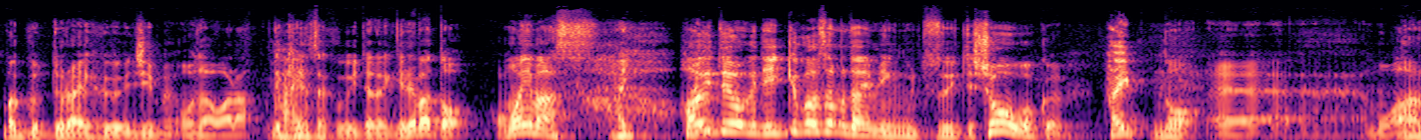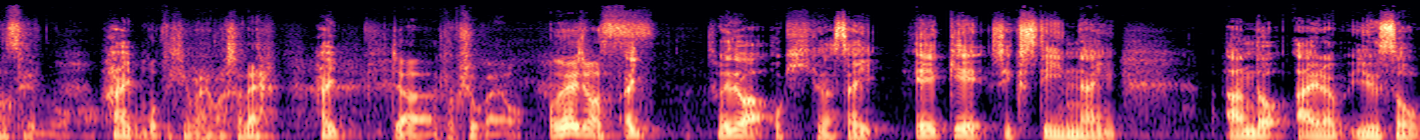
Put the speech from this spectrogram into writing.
まあ、グッドライフジム小田原ではい。検索いただければと思います。はい。はい、というわけで一曲挟むタイミングに続いて翔吾くんはい。の、えーもうアンセムをはい。持ってきてもらいましたね。はい。じゃあ曲紹介をお願いします。はい。それではお聴きください。AK69 and I love you so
